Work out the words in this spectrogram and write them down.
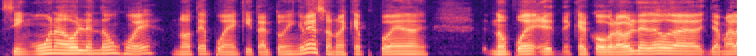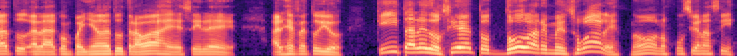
sin una orden de un juez, no te pueden quitar tu ingreso. No es que puedan, no puede, eh, que el cobrador de deuda llamar a, tu, a la compañía de tu trabajo y decirle al jefe tuyo, quítale 200 dólares mensuales. No, no funciona así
